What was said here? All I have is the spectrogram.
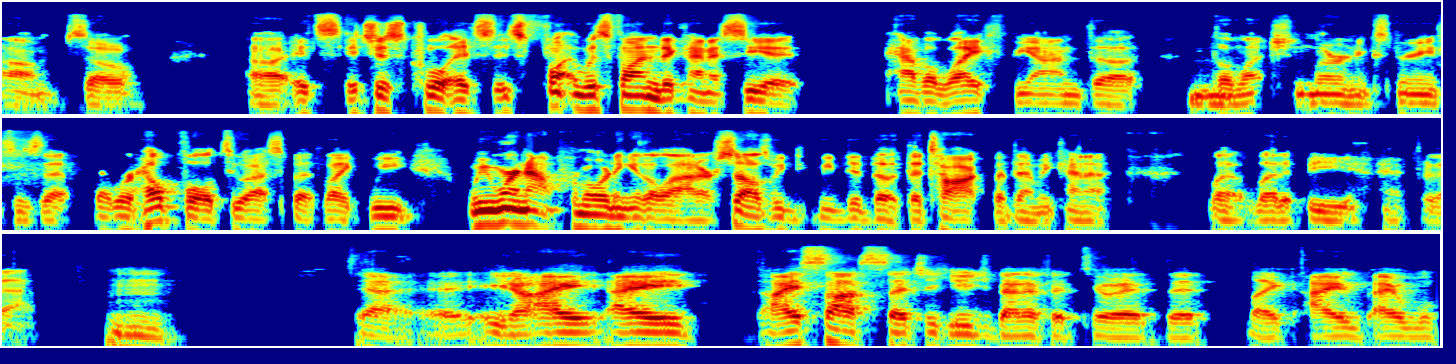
Um, so uh, it's it's just cool. It's it's fun. It was fun to kind of see it have a life beyond the the lunch and learn experiences that, that were helpful to us. But like we we were not promoting it a lot ourselves. We we did the the talk, but then we kind of let let it be after that. Mm-hmm. Yeah, uh, you know, I I I saw such a huge benefit to it that like I I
